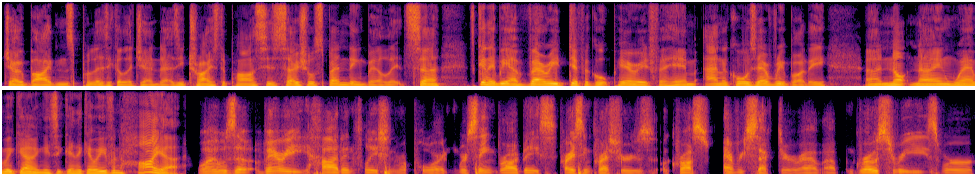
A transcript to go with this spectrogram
Joe Biden's political agenda as he tries to pass his social spending bill. It's uh, it's going to be a very difficult period for him, and of course everybody, uh, not knowing where we're going. Is it going to go even higher? Well, it was a very hot inflation report. We're seeing broad-based pricing pressures across every sector. Uh, uh groceries were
